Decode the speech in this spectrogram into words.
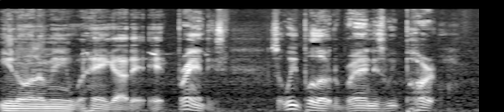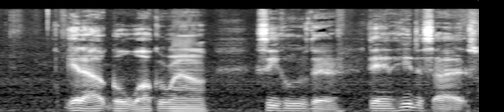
you know what I mean, would hang out at, at Brandy's. So we pull up to Brandy's, we park get out, go walk around, see who's there. Then he decides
